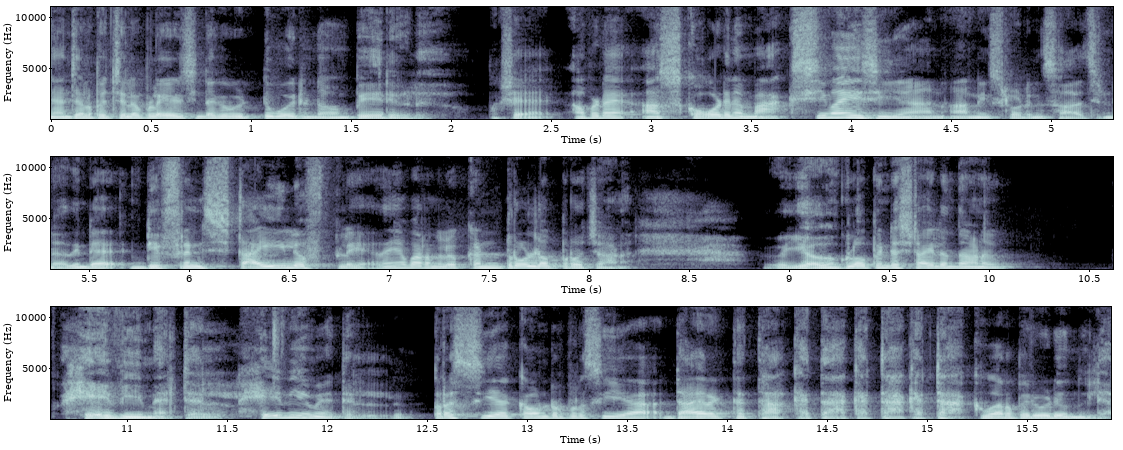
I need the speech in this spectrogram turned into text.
ഞാൻ ചിലപ്പോൾ ചില പ്ലേയേഴ്സിന്റെ ഒക്കെ വിട്ടുപോയിട്ടുണ്ടാകും പേരുകൾ പക്ഷേ അവിടെ ആ സ്കോഡിനെ മാക്സിമൈസ് ചെയ്യാൻ ആർണി സ്ലോട്ടിന് സാധിച്ചിട്ടുണ്ട്. അതിന്റെ ഡിഫറെന്റ് സ്റ്റൈൽ ഓഫ് പ്ലേ അത് ഞാൻ പറഞ്ഞല്ലോ കൺട്രോൾഡ് അപ്രോച്ചാണ് യോഗൻ ക്ലോപ്പിന്റെ സ്റ്റൈൽ എന്താണ്? ഹെവി മെറ്റൽ ഹെവി മെറ്റൽ പ്രസ് ചെയ്യുക കൗണ്ടർ പ്രസ് ചെയ്യുക ഡയറക്റ്റ് അറ്റാക്ക് അറ്റാക്ക് അറ്റാക്ക് അറ്റാക്ക് വേറെ പരിപാടിയൊന്നുമില്ല.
